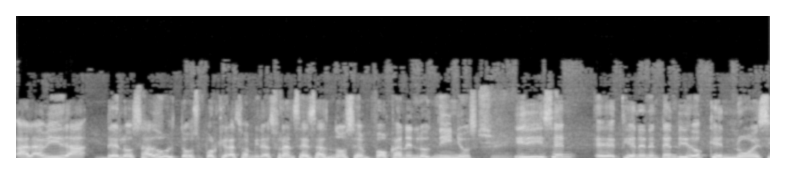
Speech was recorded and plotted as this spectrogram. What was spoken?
a la vida de los adultos, porque las familias francesas no se enfocan en los niños Sí. y dicen, eh, tienen entendido que no es,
